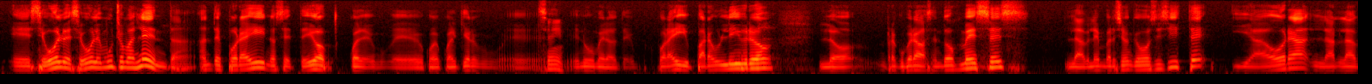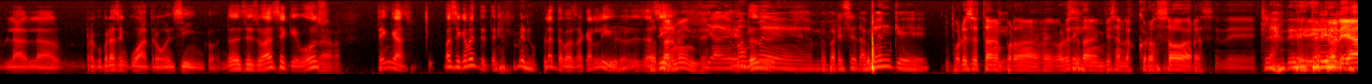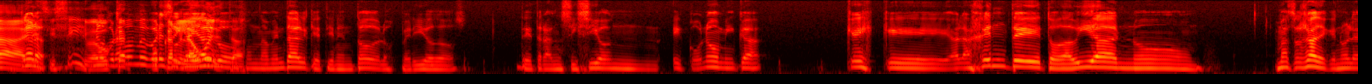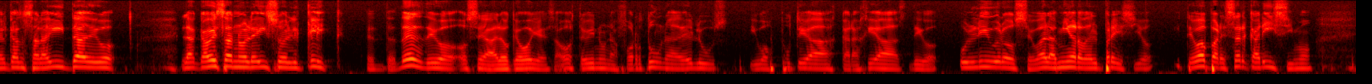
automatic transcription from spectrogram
eh, se, vuelve, se vuelve mucho más lenta. Antes por ahí, no sé, te digo cual- eh, cual- cualquier eh, Sí. número, te- por ahí para un libro lo recuperabas en dos meses la, la inversión que vos hiciste y ahora la, la, la- la recuperás en cuatro o en cinco. Entonces eso hace que vos Claro. Tengas, básicamente tenés menos plata para sacar libros. Es así. Totalmente. Y además Entonces- me, me parece también que Y por eso están, perdón, por eso Sí. están, empiezan los crossovers de, Claro, de de editoriales. editoriales. Claro. Y sí, No, buscar, pero me parece que hay vuelta. algo fundamental que tienen todos los periodos de transición económica, que es que a la gente todavía no, más allá de que no le alcanza la guita, digo, la cabeza no le hizo el clic, ¿entendés? Digo, o sea, a lo que voy es, a vos te viene una fortuna de luz y vos puteás, carajeás, digo, un libro se va a la mierda el precio y te va a parecer carísimo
